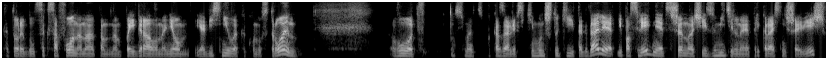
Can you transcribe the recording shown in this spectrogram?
который был саксофон, она там нам поиграла на нем и объяснила, как он устроен. Вот. Мы показали всякие мунштуки и так далее. И последнее, это совершенно вообще изумительная, прекраснейшая вещь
